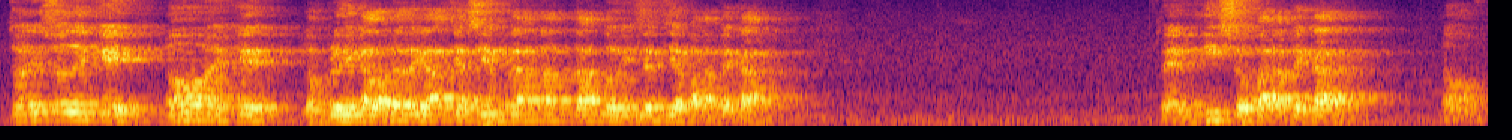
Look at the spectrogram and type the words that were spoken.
Entonces eso de que, no, es que los predicadores de gracia siempre andan dando licencia para pecar. Permiso para pecar. No,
